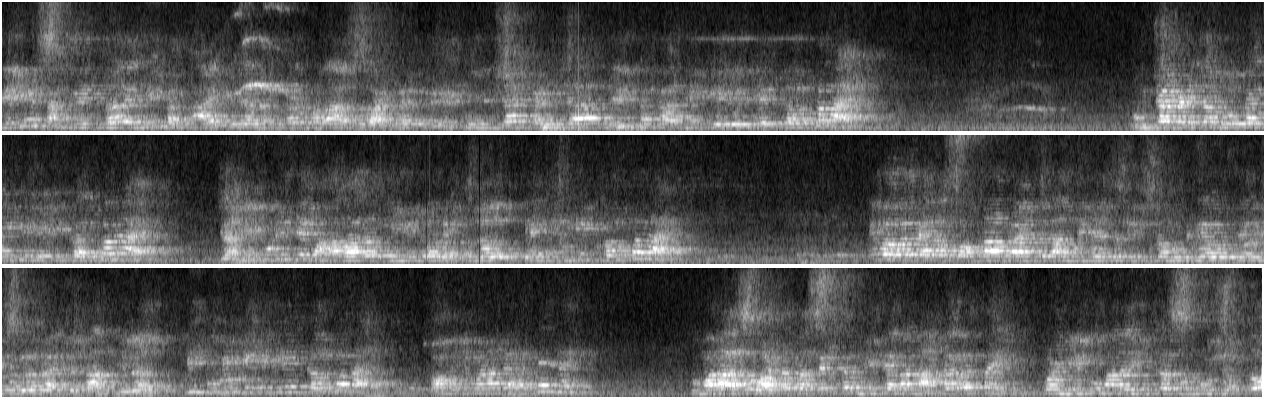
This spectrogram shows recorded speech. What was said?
तिने सांगितलं ही कथा ऐकल्यानंतर मला असं वाटलं की तुमच्याकडच्या लेखकांनी केलेली कल्पना आहे. तुमच्याकडच्या लोकांनी केलेली कल्पना आहे. ज्यांनी कुणी ते महाभारत लिहिलं रचलं त्यांची ही कल्पना आहे. की बाबा त्याला स्वप्नात राज्यदान दिल्याचं विश्रम उठल्यावर त्यांनी सगळं राज्यदान दिलं ही तुम्ही केलेली एक कल्पना आहे. स्वामीजी म्हणाले हरकत नाही. तुम्हाला असं वाटत असेल तर मी त्याला नाकारत नाही पण मी तुम्हाला इतकं सांगू शकतो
